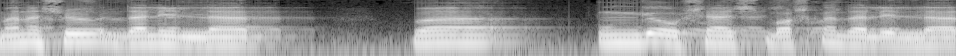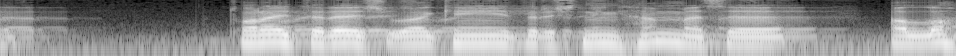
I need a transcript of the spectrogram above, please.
Mana shu dalillar va unga o'xshash boshqa dalillar toraytirish va kengaytirishning hammasi alloh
